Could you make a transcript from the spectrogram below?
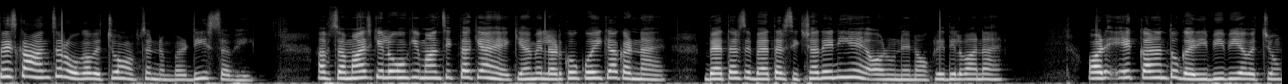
तो इसका आंसर होगा बच्चों, ऑप्शन नंबर डी, सभी। अब समाज के लोगों की मानसिकता क्या है कि हमें लड़कों को ही क्या करना है? बेहतर से बेहतर शिक्षा देनी है और उन्हें नौकरी दिलवाना है। और एक कारण तो गरीबी भी है बच्चों।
